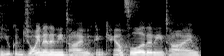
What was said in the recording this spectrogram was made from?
you can join at any time, you can cancel at any time.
